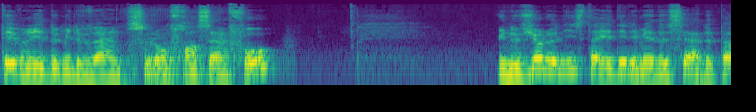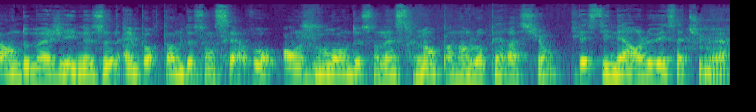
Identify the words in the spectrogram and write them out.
février 2020, selon France Info, une violoniste a aidé les médecins à ne pas endommager une zone importante de son cerveau en jouant de son instrument pendant l'opération destinée à enlever sa tumeur,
